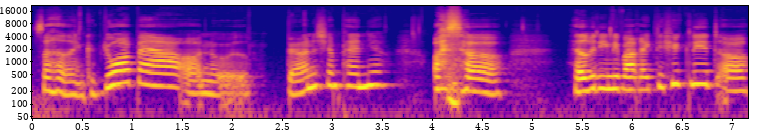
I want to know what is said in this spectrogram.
så havde han købt jordbær og noget børnechampagne, og så havde vi det egentlig bare rigtig hyggeligt, og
